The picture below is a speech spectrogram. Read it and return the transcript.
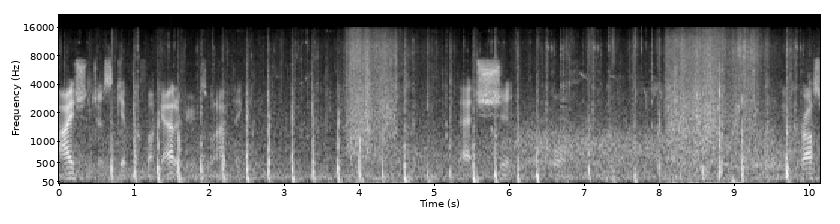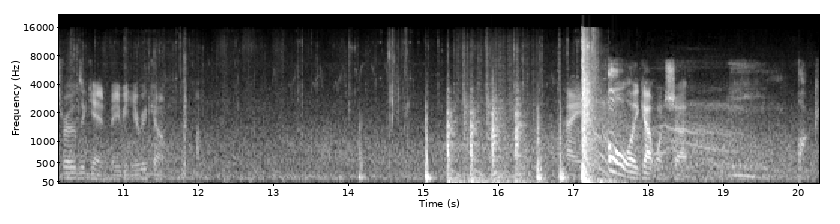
I should just get the fuck out of here, is what I'm thinking. That shit. Oh. Crossroads again, baby. Here we come. Oh, I got one shot. Fuck.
